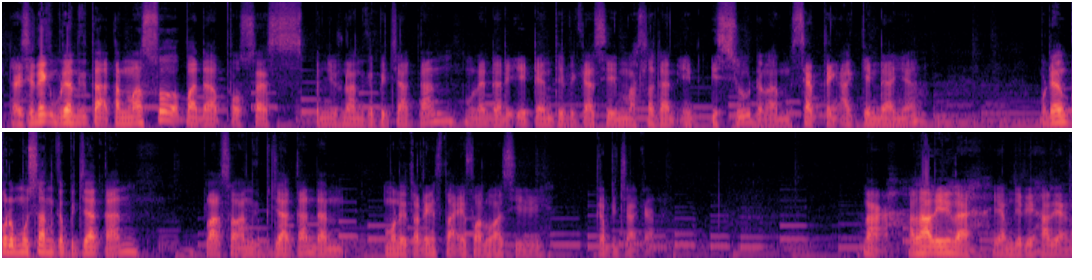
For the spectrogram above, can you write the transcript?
Dari sini kemudian kita akan masuk pada proses penyusunan kebijakan, mulai dari identifikasi masalah dan isu dalam setting agendanya, kemudian perumusan kebijakan, pelaksanaan kebijakan, dan monitoring serta evaluasi kebijakan. Nah, hal-hal inilah yang menjadi hal yang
